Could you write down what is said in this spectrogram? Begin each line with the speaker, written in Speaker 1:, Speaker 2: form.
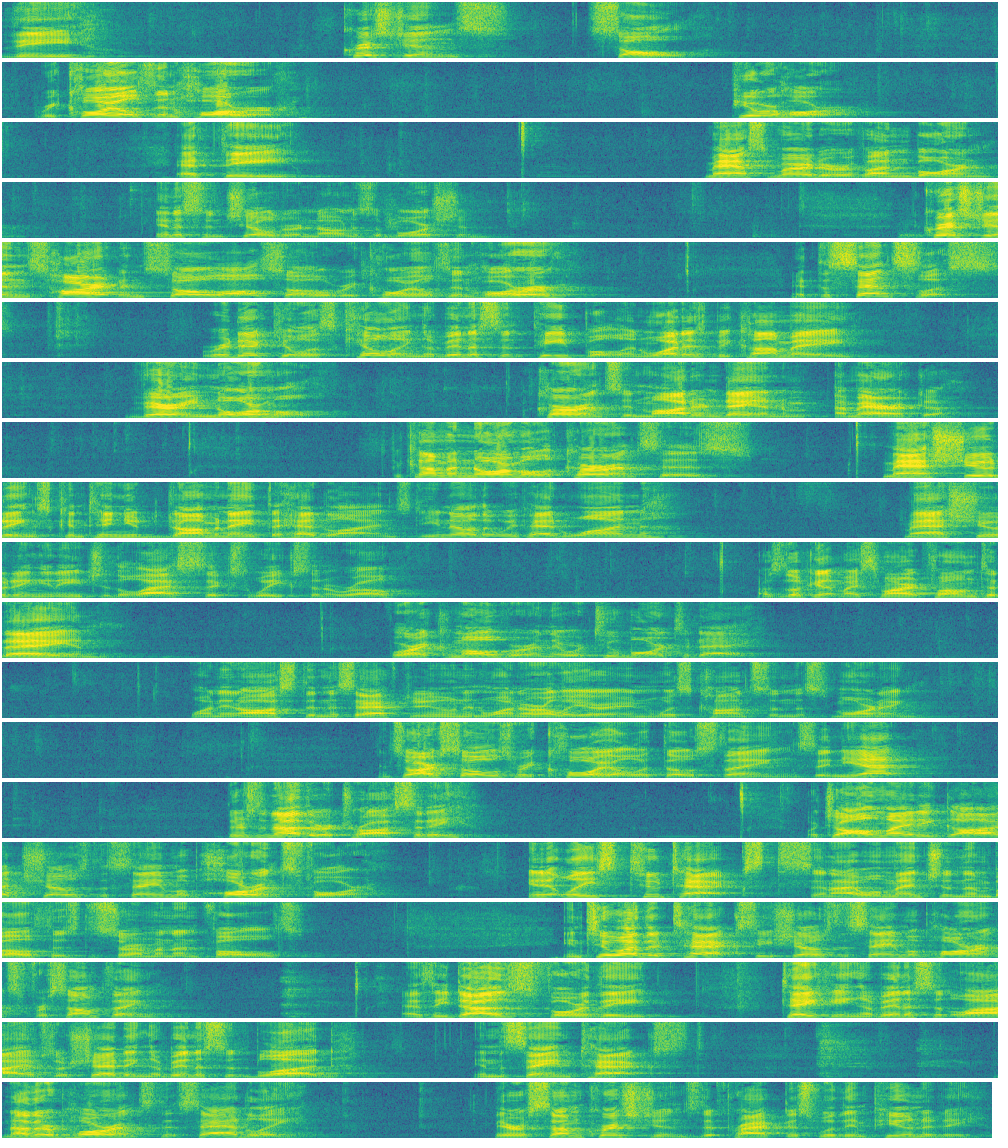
Speaker 1: The Christian's soul recoils in horror, pure horror, at the mass murder of unborn innocent children known as abortion. The Christian's heart and soul also recoils in horror at the senseless, ridiculous killing of innocent people in what has become a very normal occurrence in modern day in America. It's become a normal occurrence as mass shootings continue to dominate the headlines. Do you know that we've had one mass shooting in each of the last six weeks in a row? I was looking at my smartphone today and before I come over, and there were two more today. One in Austin this afternoon and one earlier in Wisconsin this morning. And so our souls recoil at those things. And yet, there's another atrocity which Almighty God shows the same abhorrence for in at least two texts, and I will mention them both as the sermon unfolds. In two other texts, he shows the same abhorrence for something as he does for the taking of innocent lives or shedding of innocent blood in the same text. Another abhorrence that sadly there are some Christians that practice with impunity.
